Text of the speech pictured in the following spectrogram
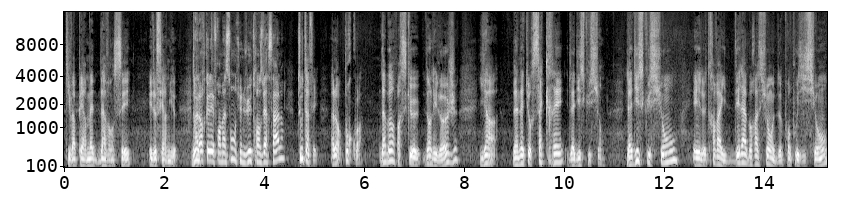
qui va permettre d'avancer et de faire mieux. Alors que les francs-maçons ont une vue transversale? Tout à fait. Alors pourquoi? D'abord parce que dans les loges, il y a la nature sacrée de la discussion. La discussion et le travail d'élaboration de propositions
